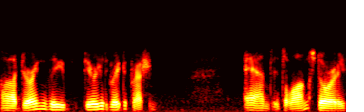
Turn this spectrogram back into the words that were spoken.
uh, during the period of the Great Depression. And it's a long story,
